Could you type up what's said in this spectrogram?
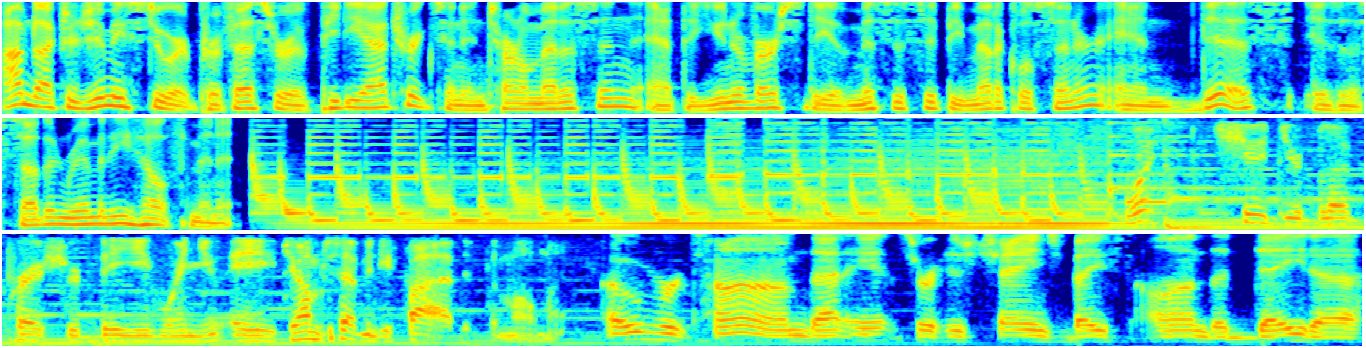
I'm Dr. Jimmy Stewart, professor of pediatrics and internal medicine at the University of Mississippi Medical Center, and this is a Southern Remedy Health Minute. What should your blood pressure be when you age? I'm 75 at the moment. Over time, that answer has changed based on the data,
